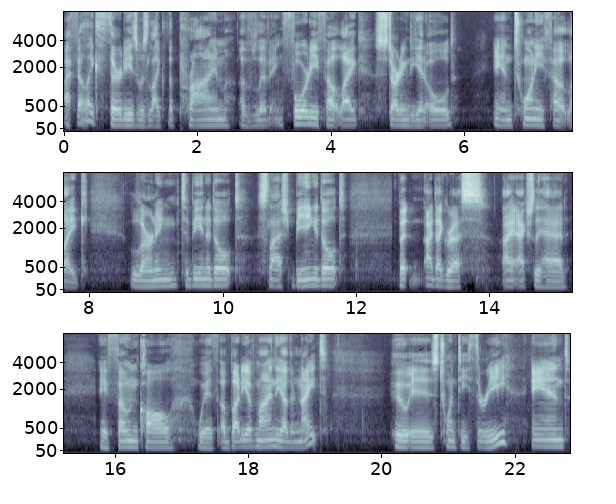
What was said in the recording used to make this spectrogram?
I felt like 30s was like the prime of living. 40 felt like starting to get old, and 20 felt like learning to be an adult slash being adult. But I digress. I actually had a phone call with a buddy of mine the other night who is 23 and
